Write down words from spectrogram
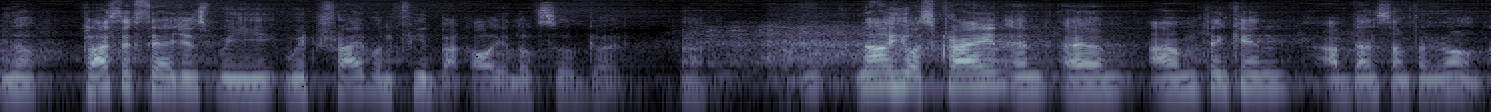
You know, plastic surgeons, we, we thrive on feedback. Oh, it looks so good. Uh, now he was crying, and um, I'm thinking I've done something wrong.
